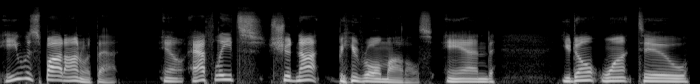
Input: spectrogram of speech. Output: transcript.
he was spot on with that. You know athletes should not be role models, and you don't want to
